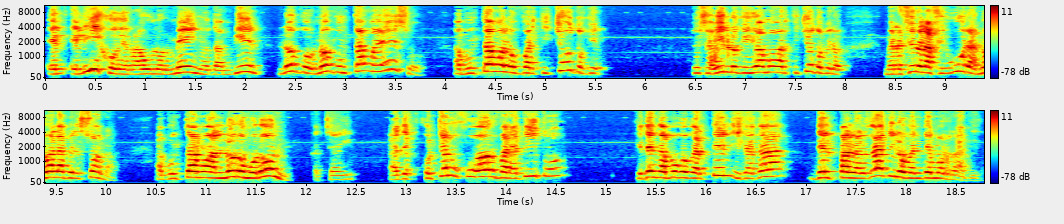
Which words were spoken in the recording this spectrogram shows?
el, el hijo de Raúl Ormeño también, loco, no apuntamos a eso. Apuntamos a los Bartichotos, que Tú sabés lo que yo amo a Bartichotto, pero me refiero a la figura, no a la persona. Apuntamos al loro morón, ¿cachai? A encontrar un jugador baratito, que tenga poco cartel y que acá del palo al gato y lo vendemos rápido.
